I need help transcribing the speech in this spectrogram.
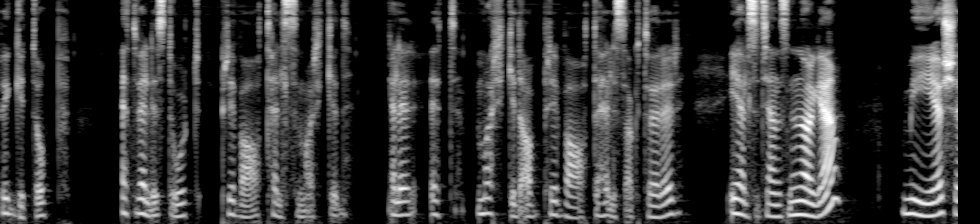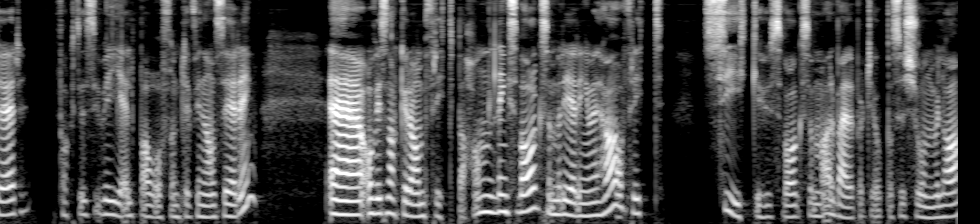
bygget opp et veldig stort privat helsemarked. Eller et marked av private helseaktører i helsetjenesten i Norge. Mye skjer faktisk ved hjelp av offentlig finansiering. Eh, og vi snakker om fritt behandlingsvalg, som regjeringen vil ha, og fritt sykehusvalg, som Arbeiderpartiet og opposisjonen vil ha.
